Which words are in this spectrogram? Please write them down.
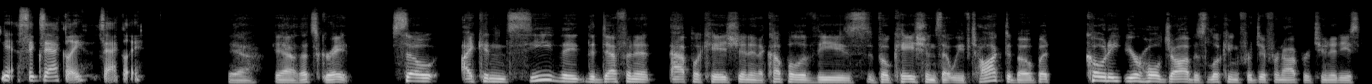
Yes exactly exactly. Yeah yeah that's great. So I can see the the definite application in a couple of these vocations that we've talked about, but Kody, your whole job is looking for different opportunities.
